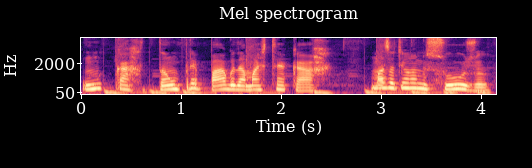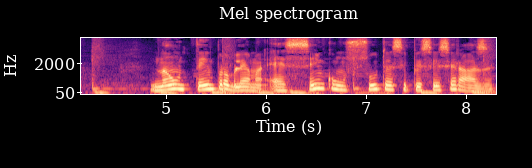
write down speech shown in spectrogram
um cartão pré-pago da Mastercard. Mas eu tenho nome sujo, não tem problema, é sem consulta SPC Serasa.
